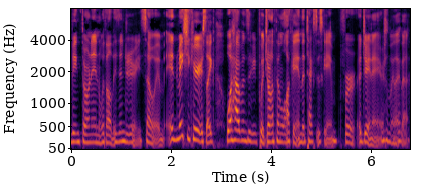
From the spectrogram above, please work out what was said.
being thrown in with all these injuries. So it, it makes you curious, like what happens if you put Jonathan Lockett in the Texas game for a JNA or something like that?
